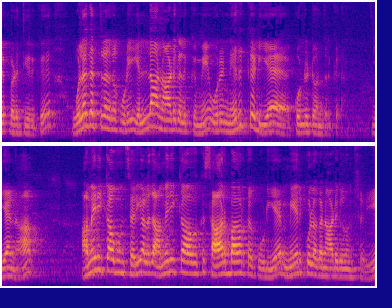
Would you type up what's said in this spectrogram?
ஏற்படுத்தியிருக்கு. உலகத்தில் இருக்கக்கூடிய எல்லா நாடுகளுக்குமே ஒரு நெருக்கடியை கொண்டுட்டு வந்திருக்கு. ஏன்னா அமெரிக்காவும் சரி அல்லது அமெரிக்காவுக்கு சார்பாக இருக்கக்கூடிய மேற்குலக நாடுகளும் சரி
